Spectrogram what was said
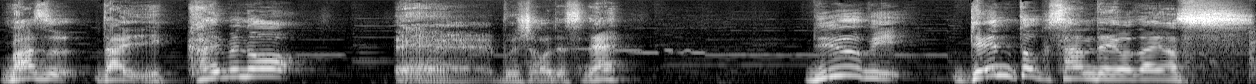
まず第1回目の、えー、武将ですね。劉備玄徳さんでございます。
